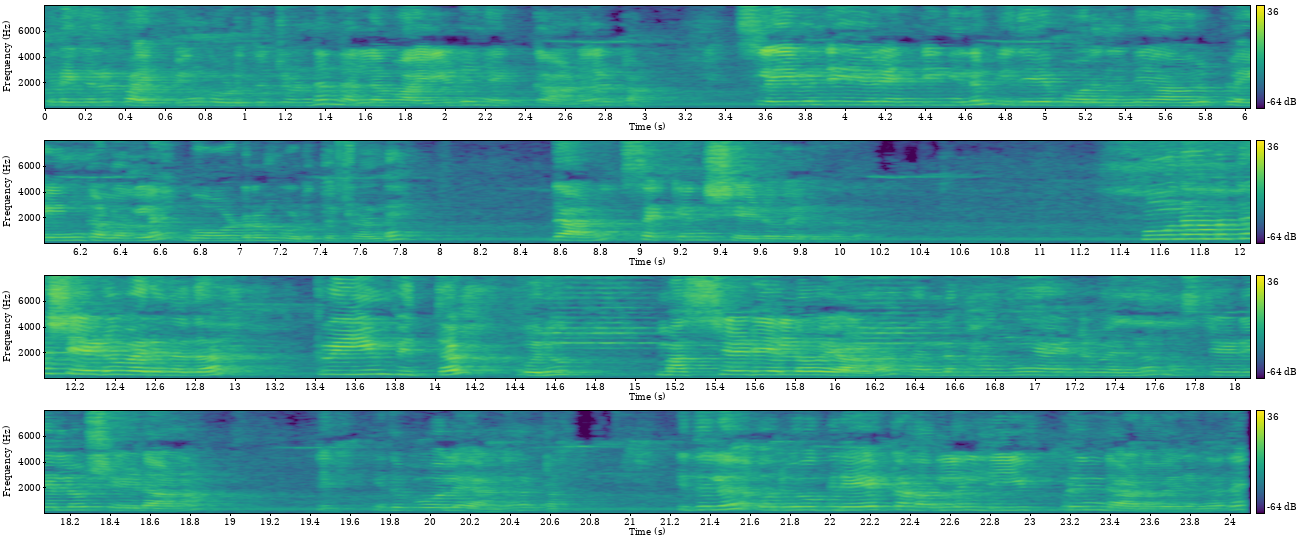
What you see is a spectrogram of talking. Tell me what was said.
ഇവിടെ ഇങ്ങനെ പൈപ്പിംഗ് കൊടുത്തിട്ടുണ്ട്. നല്ല വൈഡ് നെക്കാണ് കേട്ടോ. സ്ലീവിന്റെ ഈ ഒരു എൻഡിങ്ങിലും ഇതേപോലെ തന്നെ ആ ഒരു പ്ലെയിൻ കളറിൽ ബോർഡറും കൊടുത്തിട്ടുണ്ട്. ഇതാണ് സെക്കൻഡ് ഷെയ്ഡ് വരുന്നത്. മൂന്നാമത്തെ ഷെയ്ഡ് വരുന്നത് ക്രീം വിത്ത് ഒരു മസ്റ്റേഡ് യെല്ലോ ആണ് നല്ല ഭംഗിയായിട്ട് വരുന്ന മസ്റ്റേഡ് യെല്ലോ ഷെയ്ഡാണ് ഇതുപോലെയാണ് കേട്ടോ. ഇതിൽ ഒരു ഗ്രേ കളറിൽ ലീഫ് പ്രിന്റ് ആണ് വരുന്നത്.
